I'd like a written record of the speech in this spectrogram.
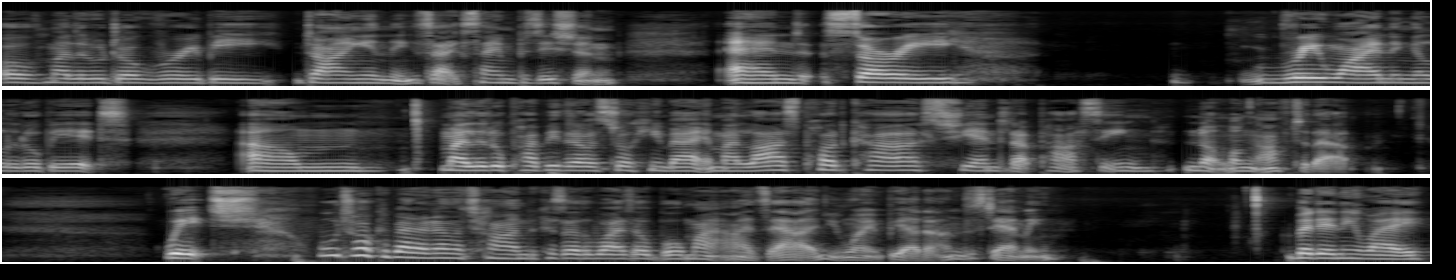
of my little dog Ruby dying in the exact same position. And sorry, rewinding a little bit, um, my little puppy that I was talking about in my last podcast, she ended up passing not long after that, which we'll talk about another time because otherwise I'll bore my eyes out and you won't be able to understand me. But anyway,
